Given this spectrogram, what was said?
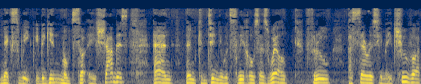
next week. We begin Motzei Shabbos and then continue with Slichos as well through Aseres Yemei Tshuva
